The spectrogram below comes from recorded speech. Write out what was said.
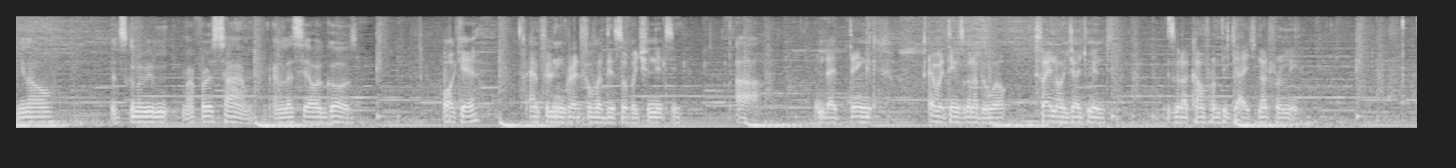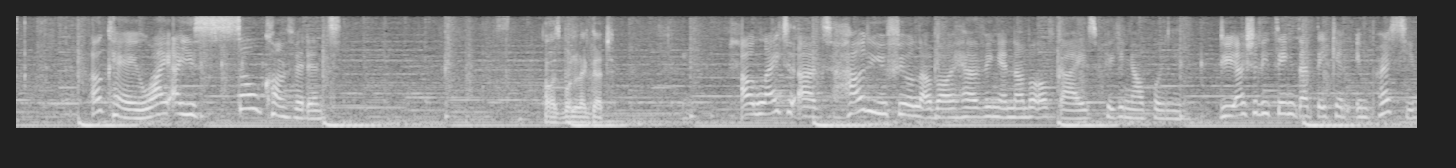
you know, it's gonna be my first time, and let's see how it goes. Okay, I'm feeling grateful for this opportunity. Uh, and I think everything's gonna be well. Final judgment is gonna come from the judge, not from me. Okay, why are you so confident? I was born like that. I would like to ask, how do you feel about having a number of guys picking up on you? Do you actually think that they can impress you?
